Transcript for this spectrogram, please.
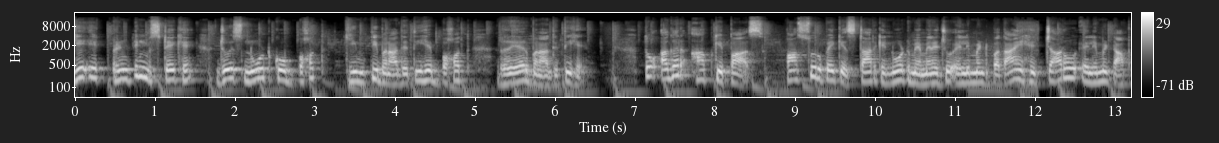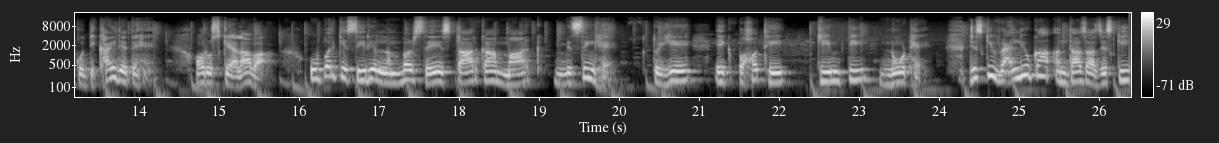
ये एक प्रिंटिंग मिस्टेक है, जो इस नोट को बहुत कीमती बना देती है, बहुत रेयर बना देती है। तो अगर आपके पास पाँच सौ रुपये के स्टार के नोट में मैंने जो एलिमेंट बताए हैं, चारों एलिमेंट आपको दिखाई देते हैं, और उसके अलावा ऊपर के सीरियल नंबर से स्टार का मार्क मिसिंग है। तो ये एक बहुत ही कीमती नोट है, जिसकी वैल्यू का अंदाज़ा, जिसकी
